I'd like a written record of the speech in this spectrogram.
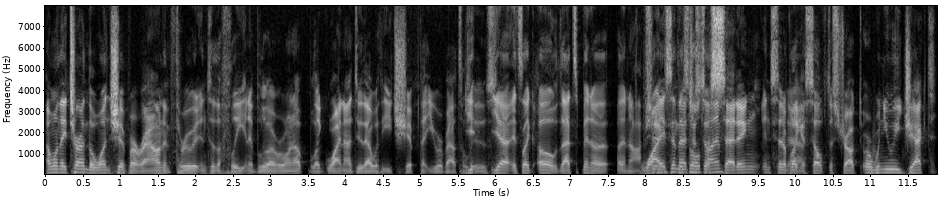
and when they turned the one ship around and threw it into the fleet, and it blew everyone up, like why not do that with each ship that you were about to Ye- lose? Yeah, it's like oh, that's been a an option. Why isn't that this whole just a time? setting instead of like Yeah. a self destruct? Or when you eject,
